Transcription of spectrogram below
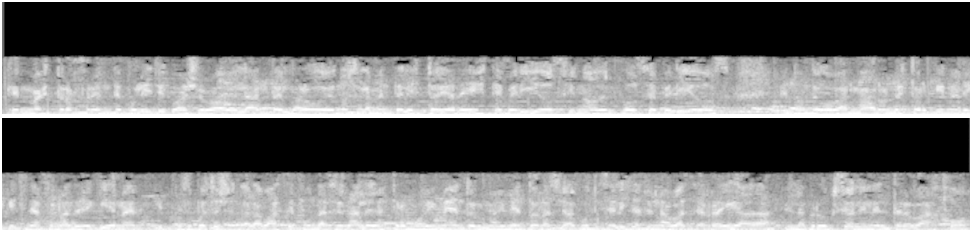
que nuestro frente político ha llevado adelante a lo largo de no solamente la historia de este periodo, sino de los 12 periodos en donde gobernaron Néstor Kirchner y Cristina Fernández de Kirchner, y por supuesto yendo a la base fundacional de nuestro movimiento. El movimiento nacional justicialista tiene una base arraigada en la producción y en el trabajo,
